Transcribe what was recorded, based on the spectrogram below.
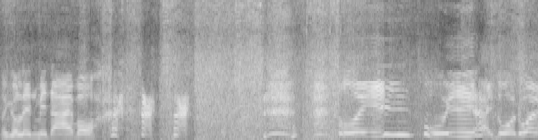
มันก็เล่นไม่ได้เปล่าวะเฮ้ยโอ้ยหายตัวด้วย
